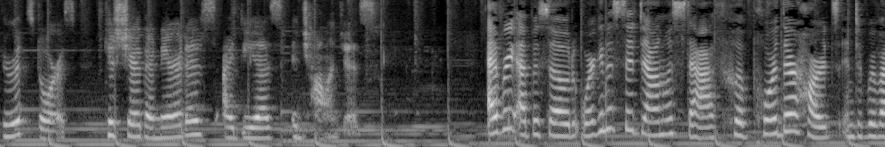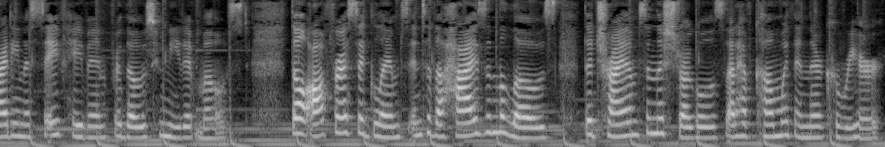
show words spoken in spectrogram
through its doors can share their narratives, ideas, and challenges. Every episode, we're going to sit down with staff who have poured their hearts into providing a safe haven for those who need it most. They'll offer us a glimpse into the highs and the lows, the triumphs and the struggles that have come within their career.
